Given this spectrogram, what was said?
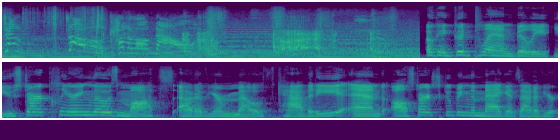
Don't, don't come along now! Okay, good plan, Billy. You start clearing those moths out of your mouth cavity, and I'll start scooping the maggots out of your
